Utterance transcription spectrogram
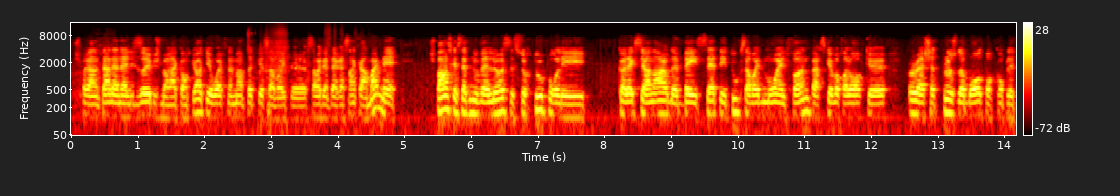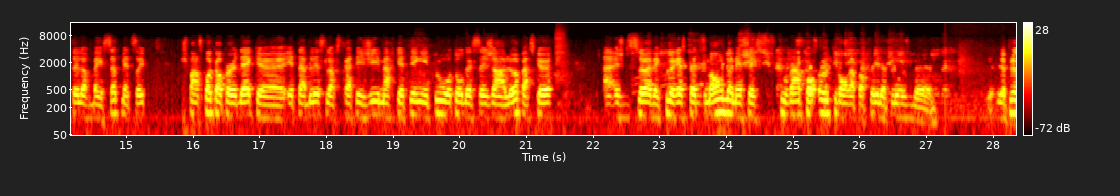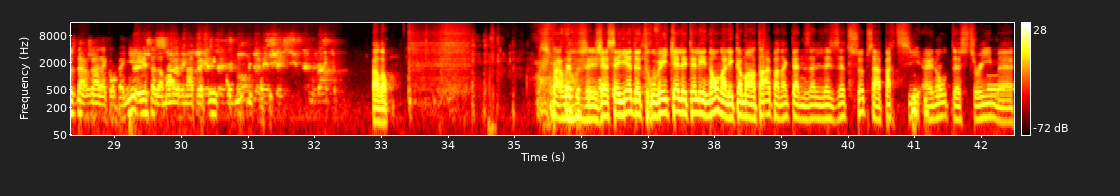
je prends le temps d'analyser, puis je me rends compte que, OK, ouais, finalement, peut-être que ça va, être, ça va être intéressant quand même, mais je pense que cette nouvelle-là, c'est surtout pour les collectionneurs de base set et tout, que ça va être moins le fun parce qu'il va falloir qu'eux achètent plus de boîtes pour compléter leur base set, mais tu sais, je pense pas qu'Upper Deck euh, établisse leur stratégie marketing et tout autour de ces gens-là parce que euh, je dis ça avec tout le respect du monde, mais c'est souvent pas eux qui vont rapporter le plus de le plus d'argent à la compagnie et ça demeure une entreprise. Pardon. Pardon, j'essayais de trouver quels étaient les noms dans les commentaires pendant que tu analysais tout ça, puis ça a parti un autre stream euh,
